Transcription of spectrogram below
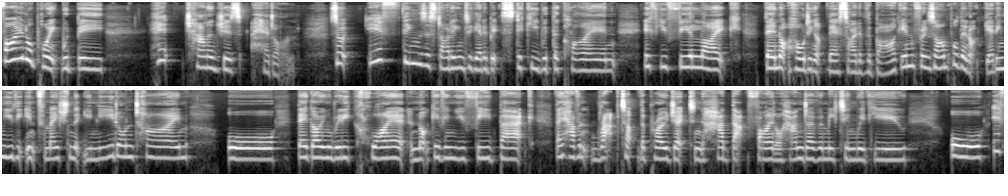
Final point would be hit challenges head on. So if things are starting to get a bit sticky with the client, if you feel like they're not holding up their side of the bargain, for example, they're not getting you the information that you need on time, or they're going really quiet and not giving you feedback, they haven't wrapped up the project and had that final handover meeting with you, or if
